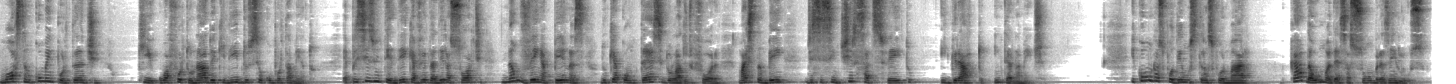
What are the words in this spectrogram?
mostram como é importante que o afortunado equilibre o seu comportamento. É preciso entender que a verdadeira sorte não vem apenas do que acontece do lado de fora, mas também de se sentir satisfeito e grato internamente. E como nós podemos transformar cada uma dessas sombras em luz?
